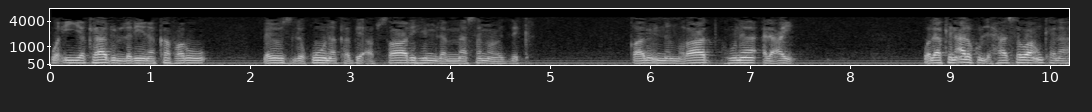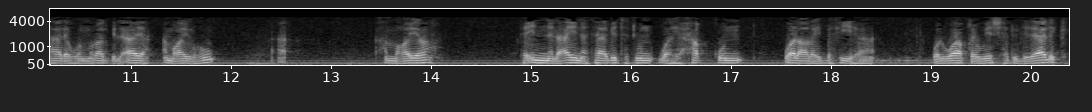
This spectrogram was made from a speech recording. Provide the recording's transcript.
وإن يكاد الذين كفروا ليزلقونك بأبصارهم لما سمعوا الذكر. قالوا إن المراد هنا العين. ولكن على كل حال سواء كان هذا هو المراد بالآية أم غيره أم غيره فإن العين ثابتة وهي حق ولا ريب فيها والواقع يشهد لذلك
